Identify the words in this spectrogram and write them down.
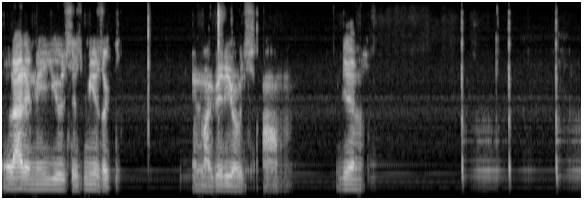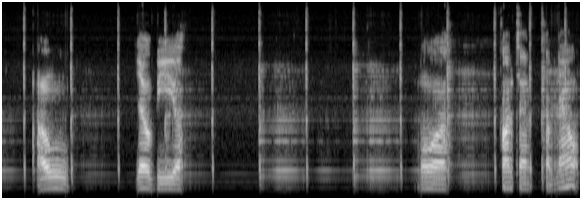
letting me use his music in my videos. Um, again, I'll, there'll be uh, more content coming out.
